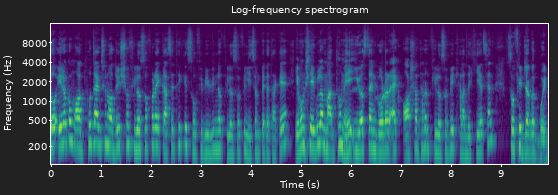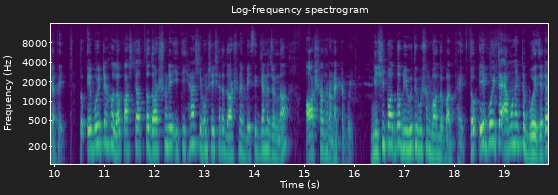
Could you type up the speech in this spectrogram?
তো এরকম অদ্ভুত একজন অদৃশ্য ফিলোসফারের কাছে থেকে সোফি বিভিন্ন ফিলোসফি লিসন পেতে থাকে এবং সেগুলোর মাধ্যমে ইউস্তাইন গোডার এক অসাধারণ ফিলোসফি খেলা দেখিয়েছেন সোফির জগৎ বইটাতে। তো এই বইটা হলো পাশ্চাত্য দর্শনের ইতিহাস এবং সেই সাথে দর্শনের বেসিক জানার জন্য অসাধারণ একটা বই। নিশিপদ্ম বিভূতিভূষণ বন্দ্যোপাধ্যায়। তো এই বইটা এমন একটা বই যেটা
